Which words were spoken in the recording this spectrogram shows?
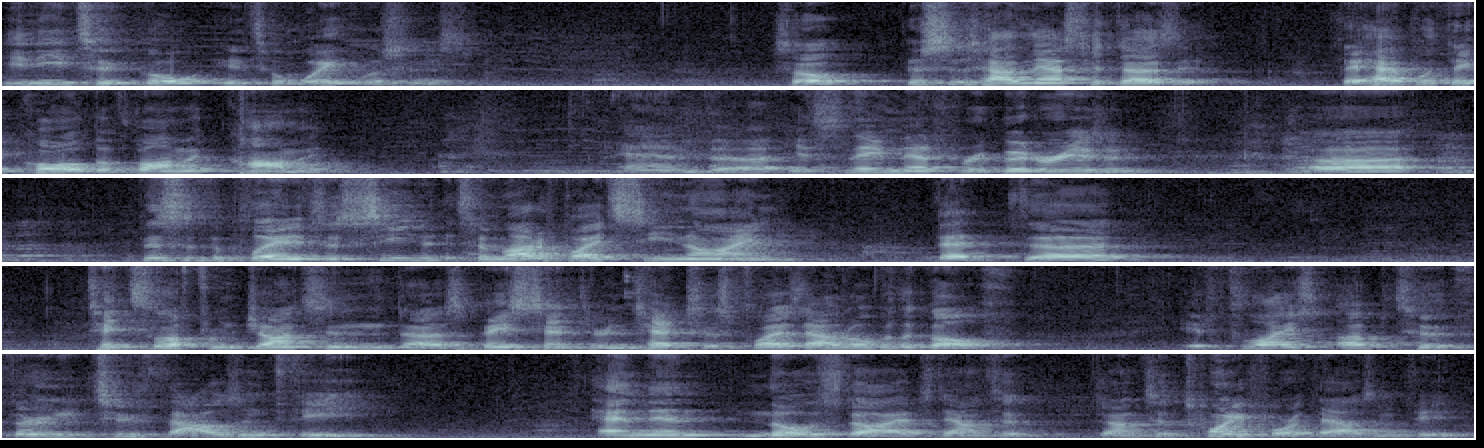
you need to go into weightlessness. So this is how NASA does it. They have what they call the Vomit Comet. And uh, it's named that for a good reason. Uh, this is the plane. It's a, C, it's a modified C-9 that uh, takes off from Johnson uh, Space Center in Texas, flies out over the Gulf. It flies up to 32,000 feet, and then nosedives down to, down to 24,000 feet.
